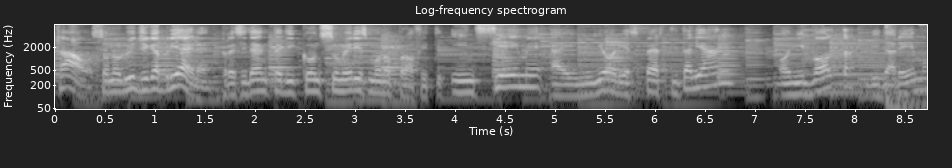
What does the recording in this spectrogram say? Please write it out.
Ciao, sono Luigi Gabriele, presidente di Consumerismo No Profit. Insieme ai migliori esperti italiani, ogni volta vi daremo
